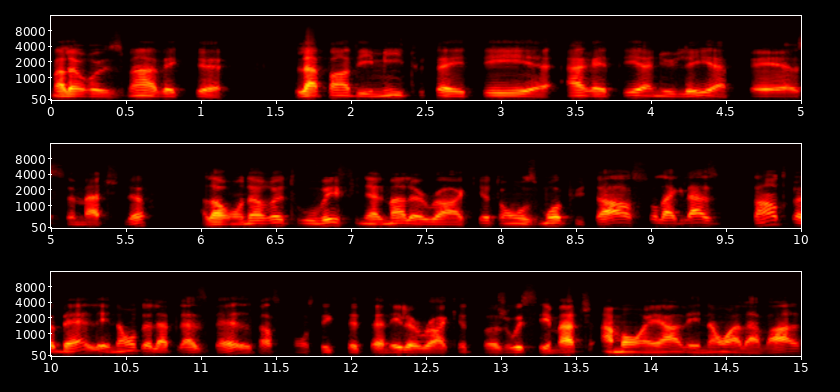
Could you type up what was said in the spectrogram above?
Malheureusement, avec euh, la pandémie, tout a été euh, arrêté, annulé après euh, ce match-là. Alors, on a retrouvé finalement le Rocket 11 mois plus tard sur la glace du Centre Bell et non de la Place Belle, parce qu'on sait que cette année, le Rocket va jouer ses matchs à Montréal et non à Laval.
